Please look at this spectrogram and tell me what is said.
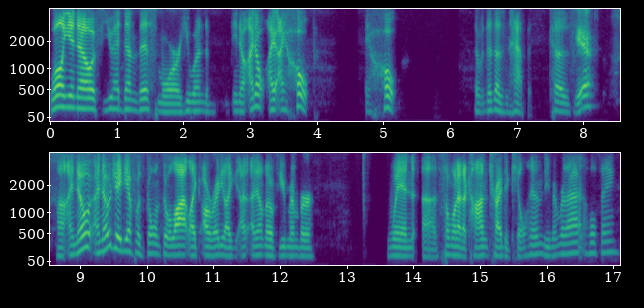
well you know if you had done this more you wouldn't have you know i don't i, I hope i hope that that doesn't happen because Yeah. Uh, I know I know JDF was going through a lot like already. Like I, I don't know if you remember when uh, someone at a con tried to kill him. Do you remember that whole thing?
